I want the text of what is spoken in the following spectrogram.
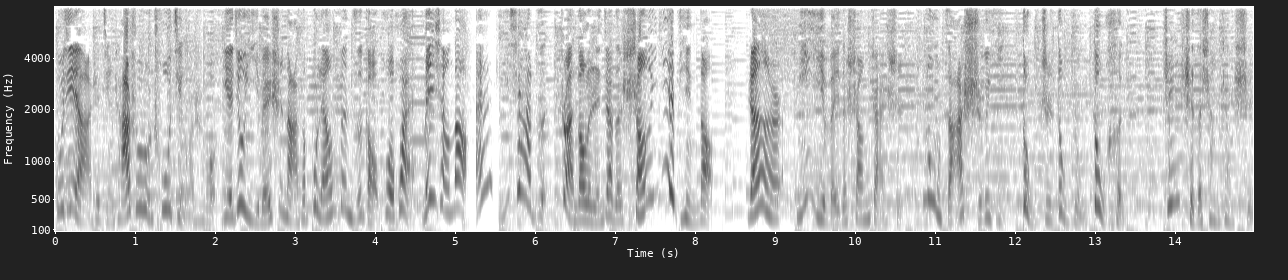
估计啊，这警察叔叔出警的时候，也就以为是哪个不良分子搞破坏，没想到，哎，一下子转到了人家的商业频道。然而，你以为的商战是怒砸十个亿，斗智斗勇斗狠，真实的商战是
